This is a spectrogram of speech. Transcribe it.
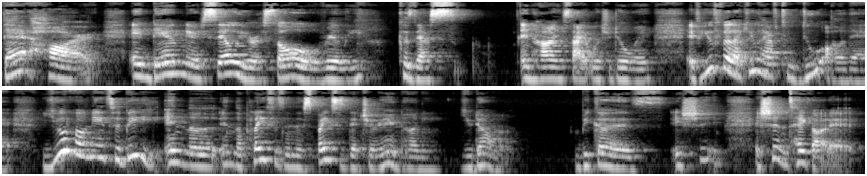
that hard and damn near sell your soul really because that's in hindsight what you're doing. If you feel like you have to do all of that you don't need to be in the in the places in the spaces that you're in honey. You don't. Because it shouldn't it shouldn't take all that.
